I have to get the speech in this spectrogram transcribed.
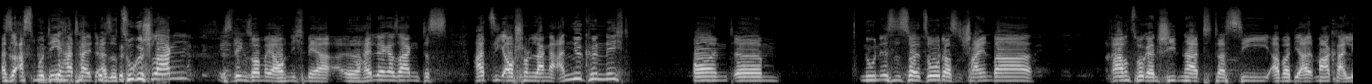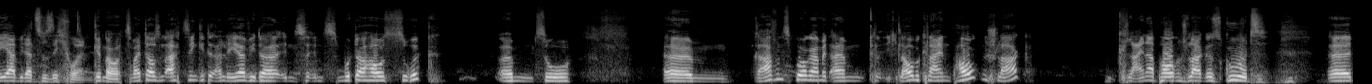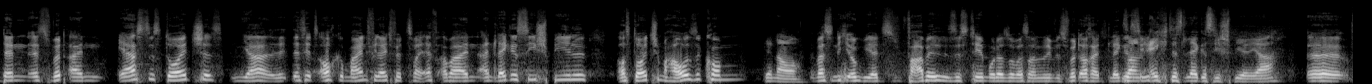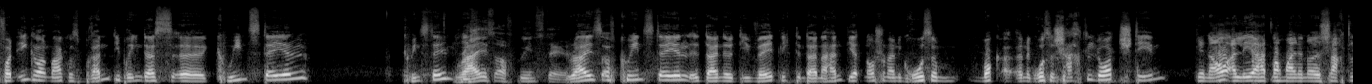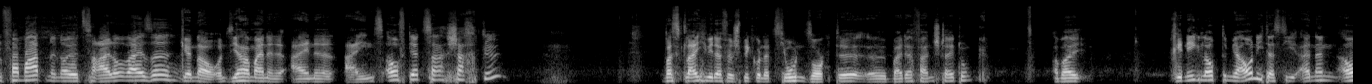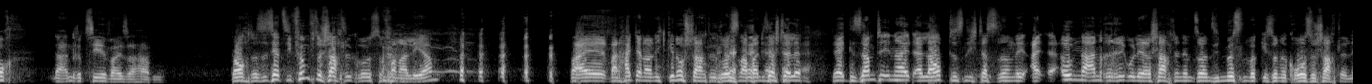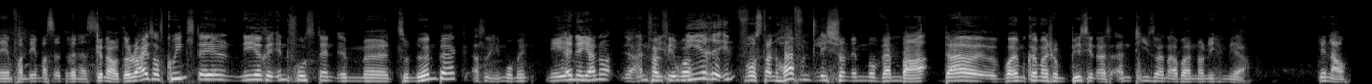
Also Asmodee hat halt also zugeschlagen, deswegen sollen wir ja auch nicht mehr äh, Heidelberger sagen. Das hat sich auch schon lange angekündigt. Und ähm, nun ist es halt so, dass scheinbar Ravensburg entschieden hat, dass sie aber die Marke Alea wieder zu sich holen. Genau, 2018 geht Alea wieder ins, ins Mutterhaus zurück ähm, zu ähm, Ravensburger mit einem, ich glaube, kleinen Paukenschlag. Ein kleiner Paukenschlag ist gut. Äh, denn es wird ein erstes deutsches, ja, das ist jetzt auch gemeint vielleicht für 2F, aber ein, ein Legacy-Spiel aus deutschem Hause kommen, Genau. was nicht irgendwie als Fabelsystem oder sowas, sondern es wird auch als So ein Legacy echtes Legacy-Spiel, ja. Äh, von Inka und Markus Brandt. Die bringen das äh, Queensdale. Queensdale? Rise of Queensdale. Rise of Queensdale, deine, die Welt liegt in deiner Hand. Die hatten auch schon eine große Mock, eine große Schachtel dort stehen. Genau, Alea hat nochmal ein neues Schachtelformat, eine neue Zahlweise. Genau. Und sie haben eine, eine Eins auf der Schachtel. Was gleich wieder für Spekulationen sorgte äh, bei der Veranstaltung. Aber René glaubte mir auch nicht, dass die anderen auch eine andere Zählweise haben. Doch, das ist jetzt die fünfte Schachtelgröße von Alea. Weil man hat ja noch nicht genug Schachtelgrößen, aber an dieser Stelle, der gesamte Inhalt erlaubt es nicht, dass so eine, äh, irgendeine andere reguläre Schachtel nimmt, sondern sie müssen wirklich so eine große Schachtel nehmen von dem, was da drin ist. Genau, The Rise of Queensdale, nähere Infos denn im, äh, zu Nürnberg. Achso, im Moment. Nee. Ende Januar, ja, Anfang Februar. Nähere Infos dann hoffentlich schon im November. Da äh, wollen, können wir schon ein bisschen als anteasern, aber noch nicht mehr. Genau.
